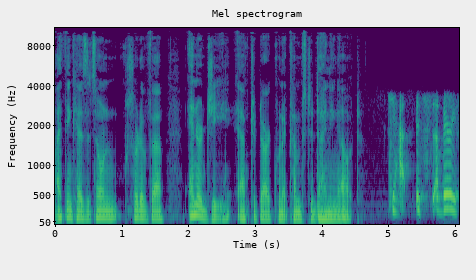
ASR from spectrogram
I think, has its own sort of uh, energy after dark when it comes to dining out. Yeah, it's a very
